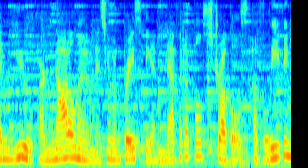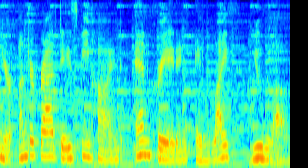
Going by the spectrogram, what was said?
and you are not alone as you embrace the inevitable struggles of leaving your undergrad days behind and creating a life you love.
